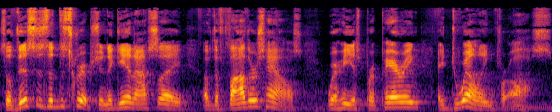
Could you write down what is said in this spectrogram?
So, this is a description, again, I say, of the Father's house where He is preparing a dwelling for us.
